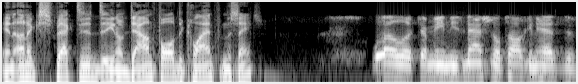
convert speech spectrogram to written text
an unexpected, you know, downfall decline from the Saints? Well, look, I mean, these national talking heads have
